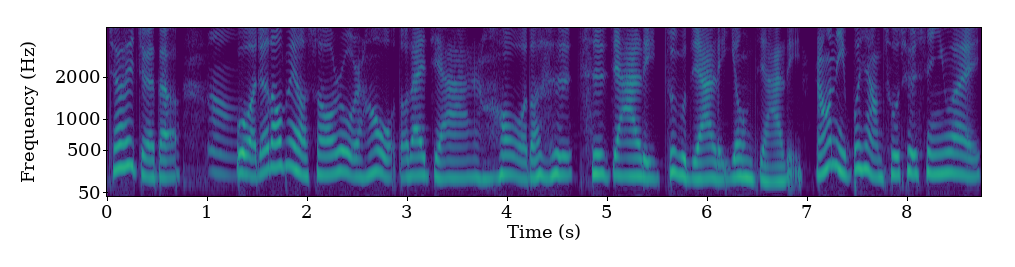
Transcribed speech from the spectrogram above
就会觉得，嗯，我就都没有收入，然后我都在家，然后我都是吃家里、住家里、用家里，然后你不想出去，是因为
